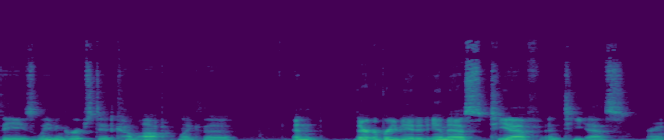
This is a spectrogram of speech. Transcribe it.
these leaving groups did come up, like the, and they're abbreviated MS, TF, and TS, right?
